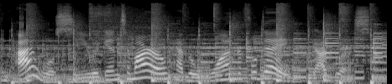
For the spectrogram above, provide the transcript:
and I will see you again tomorrow. Have a wonderful day. God bless.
